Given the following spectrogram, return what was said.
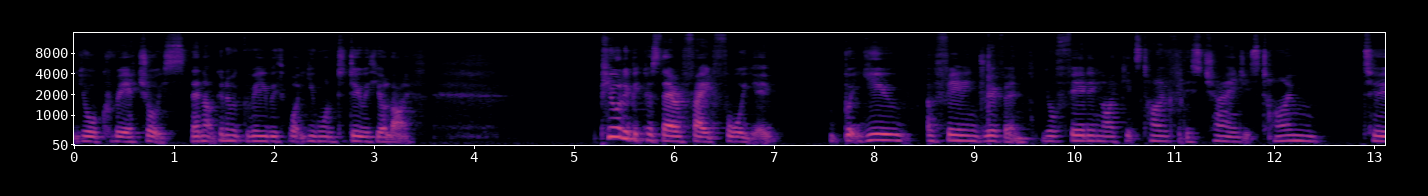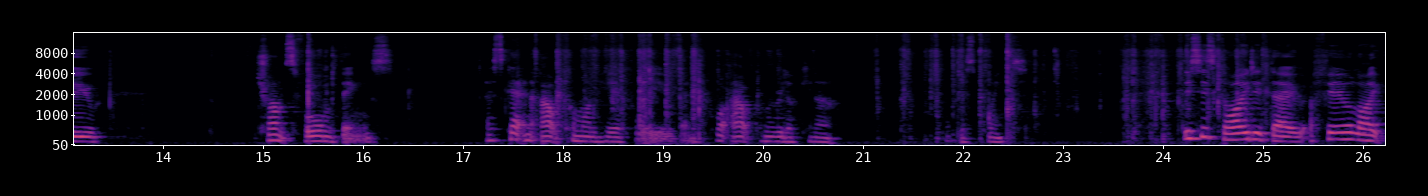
your career choice. They're not going to agree with what you want to do with your life. Purely because they're afraid for you. But you are feeling driven. You're feeling like it's time for this change. It's time to transform things. Let's get an outcome on here for you then. What outcome are we looking at at this point? This is guided though. I feel like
